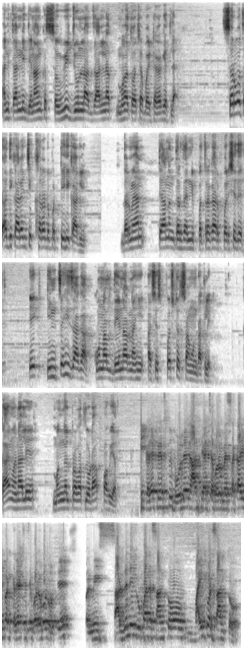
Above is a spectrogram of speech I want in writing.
आणि त्यांनी दिनांक सव्वीस जूनला जालन्यात महत्त्वाच्या बैठका घेतल्या. सर्वच अधिकाऱ्यांची खरडपट्टीही काढली. दरम्यान त्यानंतर त्यांनी पत्रकार परिषदेत एक इंचही जागा कोणाला देणार नाही असे स्पष्टच सांगून टाकले. काय म्हणाले? मंगलप्रभात लोढा पाहूयात. मी कलेक्टर एस पी बोलले ना आज त्याच्या बरोबर मी सकाळी पण कलेक्टरच्या बरोबर होते पण मी सार्वजनिक रूपाने सांगतो माईकवर सांगतो.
